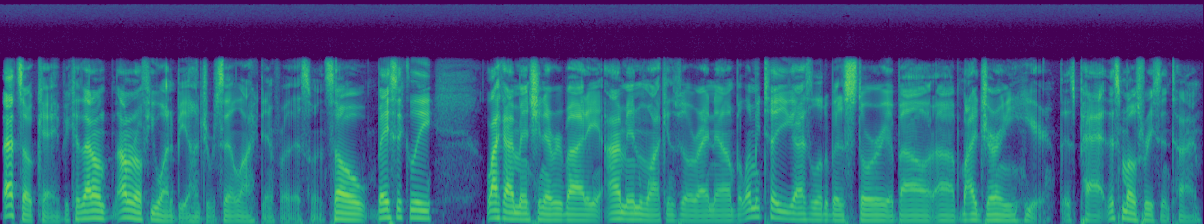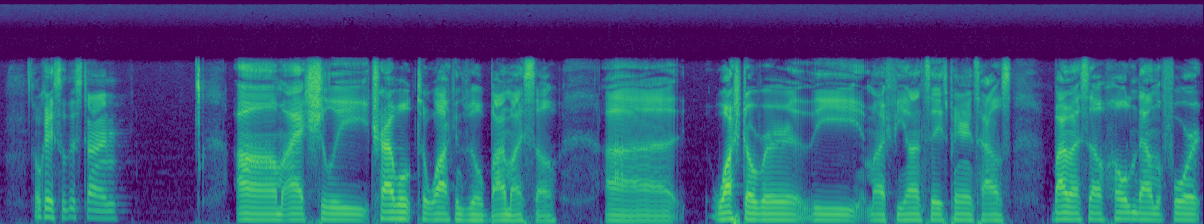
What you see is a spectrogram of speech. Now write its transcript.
That's okay because I don't I don't know if you want to be 100% locked in for this one. So basically, like I mentioned, everybody, I'm in Watkinsville right now. But let me tell you guys a little bit of story about uh, my journey here this pat this most recent time. Okay, so this time, um, I actually traveled to Watkinsville by myself. Uh, washed over the my fiance's parents' house by myself, holding down the fort.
